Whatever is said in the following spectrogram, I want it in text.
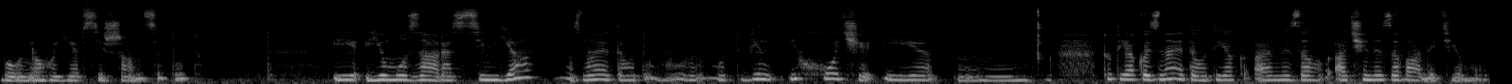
бо у нього є всі шанси тут. І йому зараз сім'я, знаєте, от, от він і хоче, і м, тут якось, знаєте, от як а, не зав... а чи не завадить йому.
